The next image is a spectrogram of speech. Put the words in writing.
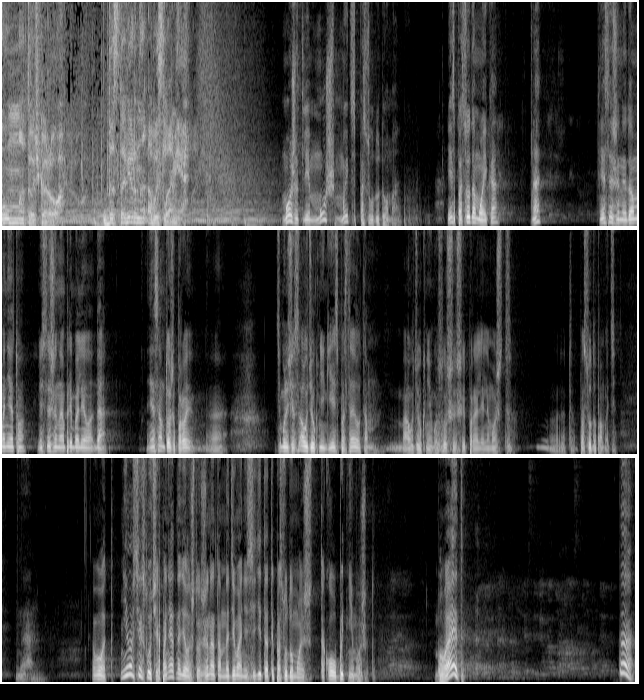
umma.ru Достоверно об исламе. Может ли муж мыть посуду дома? Есть посудомойка. А? Если жены дома нету, если жена приболела, да. Я сам тоже порой, э, тем более сейчас аудиокниги есть, поставил там аудиокнигу, слушаешь и параллельно может э, посуду помыть. Да. Вот. Не во всех случаях. Понятное дело, что жена там на диване сидит, а ты посуду моешь. Такого быть не может. Бывает? Да.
